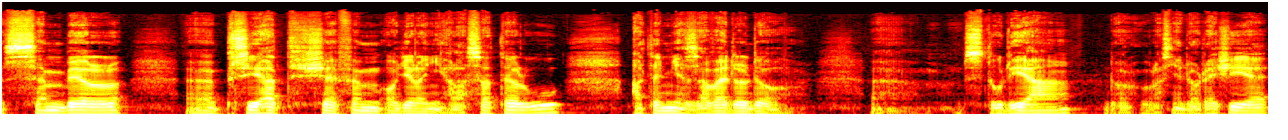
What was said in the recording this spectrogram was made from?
jsem byl eh, přijat šéfem oddělení hlasatelů a ten mě zavedl do eh, studia, do, vlastně do režie,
